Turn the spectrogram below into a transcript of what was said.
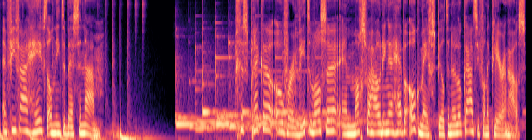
En FIFA heeft al niet de beste naam. Gesprekken over witwassen en machtsverhoudingen hebben ook meegespeeld in de locatie van de clearinghouse.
